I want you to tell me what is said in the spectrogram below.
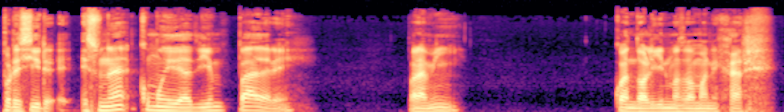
por decir, es una comodidad bien padre para mí cuando alguien más va a manejar.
